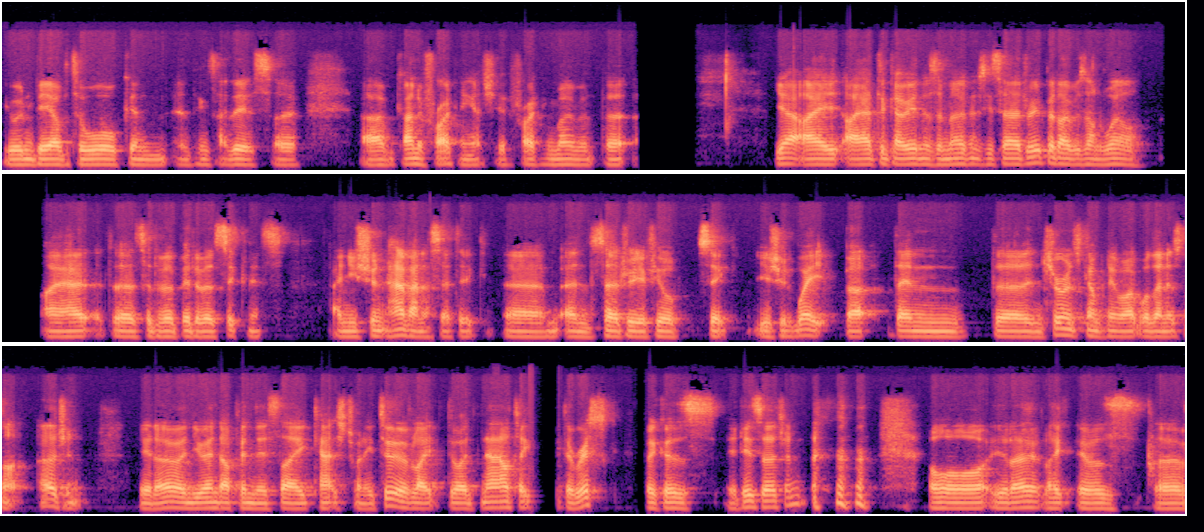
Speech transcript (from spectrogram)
you wouldn't be able to walk and and things like this. So, um, kind of frightening, actually, a frightening moment. But yeah, I I had to go in as emergency surgery, but I was unwell. I had a, sort of a bit of a sickness, and you shouldn't have anaesthetic um, and surgery if you're sick. You should wait. But then the insurance company were like, well, then it's not urgent, you know, and you end up in this like catch twenty two of like, do I now take the risk? because it is urgent or you know like it was a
